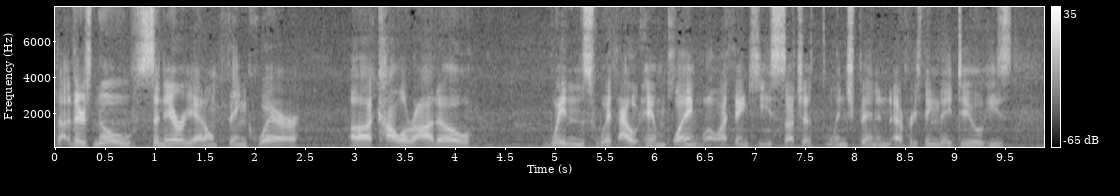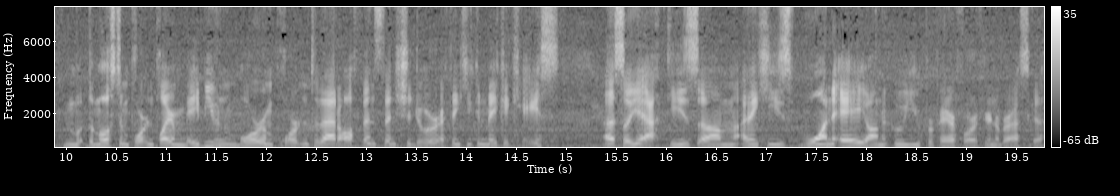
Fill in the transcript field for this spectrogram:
th- there's no scenario I don't think where uh, Colorado wins without him playing well. I think he's such a linchpin in everything they do. He's m- the most important player, maybe even more important to that offense than Shedeur. I think you can make a case. Uh, so yeah, he's um, I think he's one A on who you prepare for if you're Nebraska.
